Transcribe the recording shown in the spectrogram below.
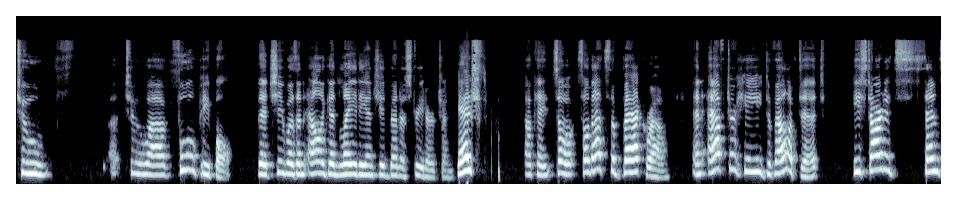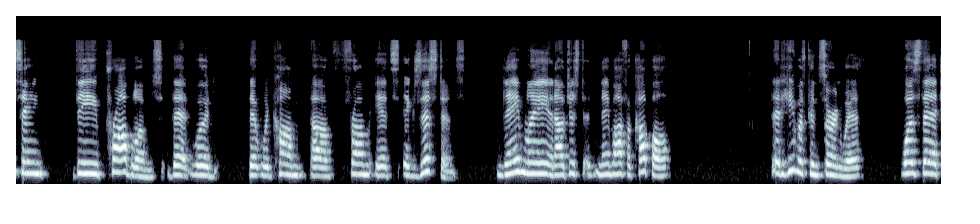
to, uh, to uh, fool people that she was an elegant lady and she'd been a street urchin. Yes. Okay, so so that's the background. And after he developed it, he started sensing the problems that would that would come uh, from its existence, namely, and I'll just name off a couple that he was concerned with, was that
